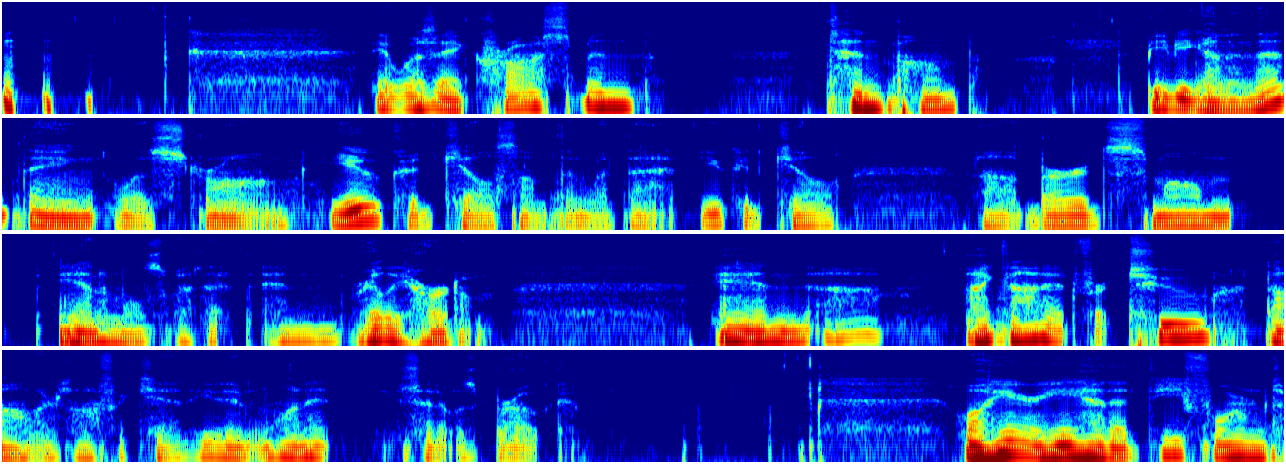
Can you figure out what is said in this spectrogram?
It was a Crosman 10 pump BB gun, and that thing was strong. You could kill something with that. You could kill uh, birds, small animals with it, and really hurt them. And uh, I got it for $2 off a kid. He didn't want it, he said it was broke. Well, here he had a deformed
